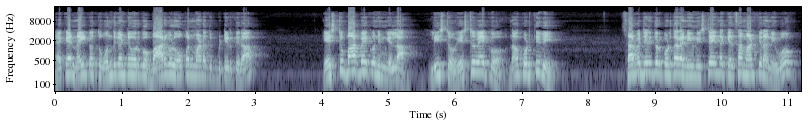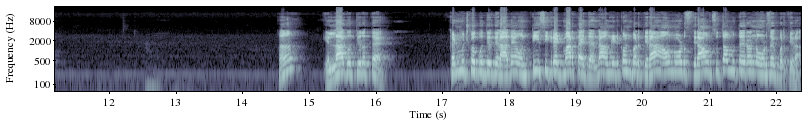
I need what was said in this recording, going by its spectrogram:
ಯಾಕೆ ನೈಟ್ ಹೊತ್ತು ಒಂದು ಗಂಟೆವರೆಗೂ ಬಾರ್ಗಳು ಓಪನ್ ಮಾಡೋದಕ್ಕೆ ಬಿಟ್ಟಿರ್ತೀರಾ? ಎಷ್ಟು ಬಾರ್ ಬೇಕು ನಿಮಗೆಲ್ಲ? ಲೀಸ್ಟು ಎಷ್ಟು ಬೇಕು? ನಾವು ಕೊಡ್ತೀವಿ. ಸಾರ್ವಜನಿಕರು ಕೊಡ್ತಾರೆ, ನೀವು ನಿಷ್ಠೆಯಿಂದ ಕೆಲಸ ಮಾಡ್ತೀರಾ ನೀವು? ಹಾಂ? ಎಲ್ಲ ಗೊತ್ತಿರುತ್ತೆ. ಕಣ್ಮುಚ್ಕೊ ಕೂತಿರ್ತೀರಾ? ಅದೇ ಒಂದು ಟೀ ಸಿಗರೇಟ್ ಮಾರ್ತಾ ಇದ್ದೆ ಅಂದ್ರೆ ಅವ್ನು ಇಟ್ಕೊಂಡು ಬರ್ತೀರಾ? ಅವ್ನು ಓಡಿಸ್ತೀರಾ? ಅವ್ನು ಸುತ್ತಮುತ್ತ ಇರೋನ್ನ ಓಡ್ಸಕ್ಕೆ ಬರ್ತೀರಾ?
